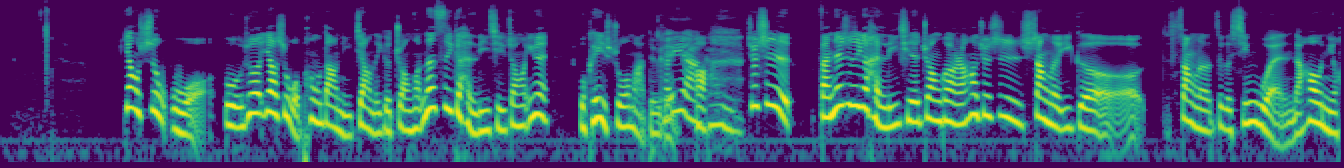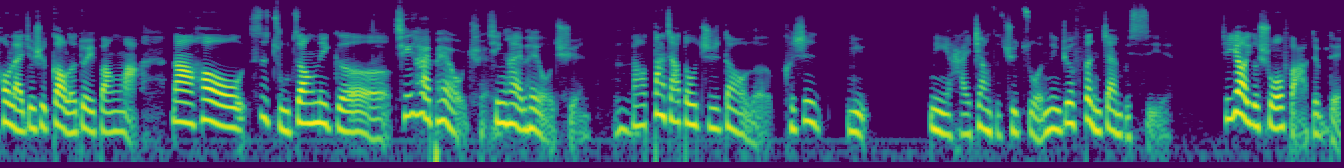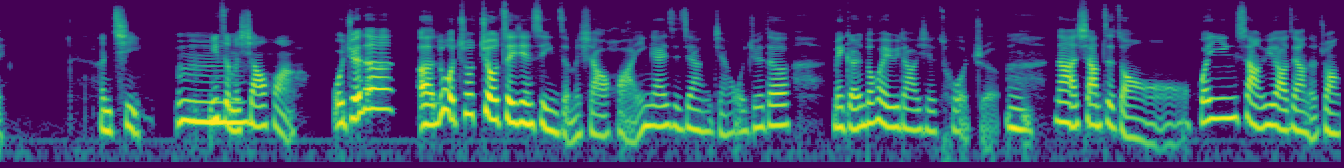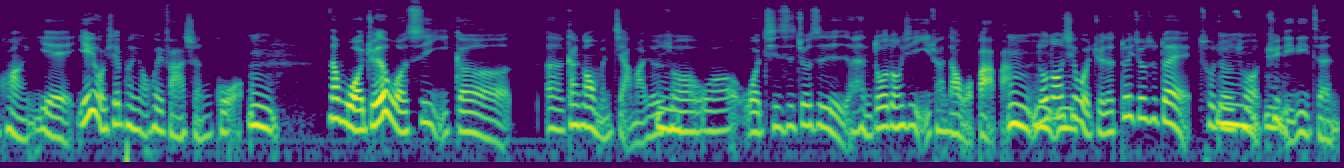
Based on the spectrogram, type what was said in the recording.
要是我，我说要是我碰到你这样的一个状况，那是一个很离奇的状况，因为我可以说嘛，对不对？可以啊，可以。就是反正就是一个很离奇的状况，然后就是上了一个。上了这个新闻，然后你后来就去告了对方嘛，然后是主张那个侵害配偶权，侵害配偶权，嗯，然后大家都知道了，可是你你还这样子去做，你就奋战不息，就要一个说法，对不对？很气，嗯，你怎么消化？我觉得，呃，如果说就这件事情怎么消化，应该是这样讲，我觉得。每个人都会遇到一些挫折，嗯，那像这种婚姻上遇到这样的状况，也也有些朋友会发生过，嗯，那我觉得我是一个，呃，刚刚我们讲嘛，就是说我我其实就是很多东西遗传到我爸爸，嗯，很多东西我觉得对就是对，错就是错，据理力争，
